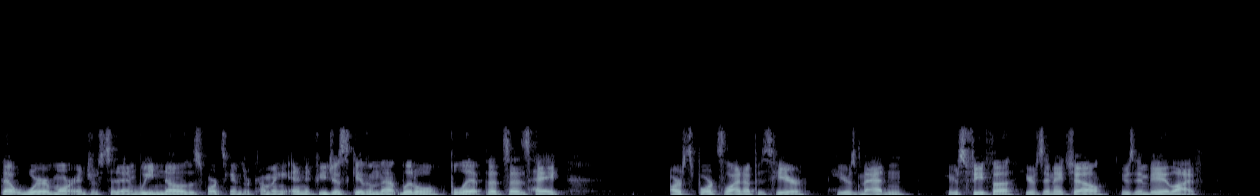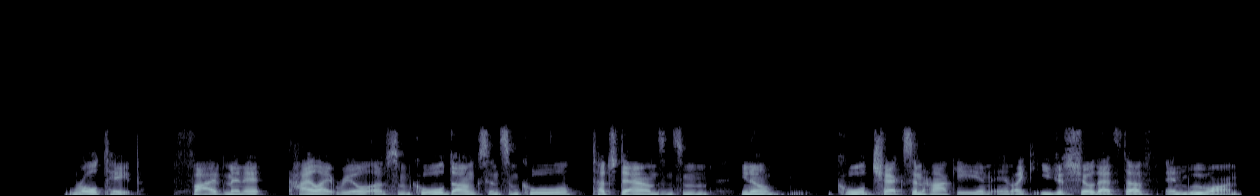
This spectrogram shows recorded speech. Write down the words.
that we're more interested in. We know the sports games are coming, and if you just give them that little blip that says, "Hey, our sports lineup is here. Here's Madden. Here's FIFA. Here's NHL. Here's NBA Live." Roll tape, five minute highlight reel of some cool dunks and some cool touchdowns and some you know cool checks in hockey and, and like you just show that stuff and move on.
